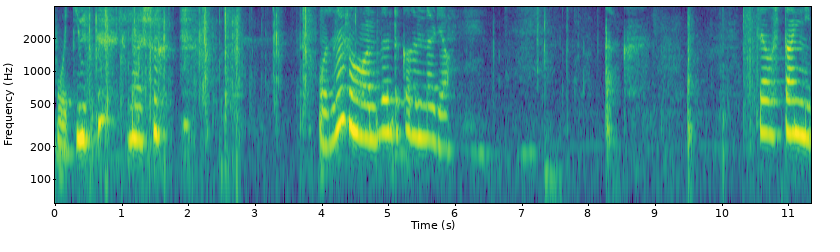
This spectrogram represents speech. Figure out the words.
потім. Наша. О, з нашого адвент календаря. Так. Це останній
